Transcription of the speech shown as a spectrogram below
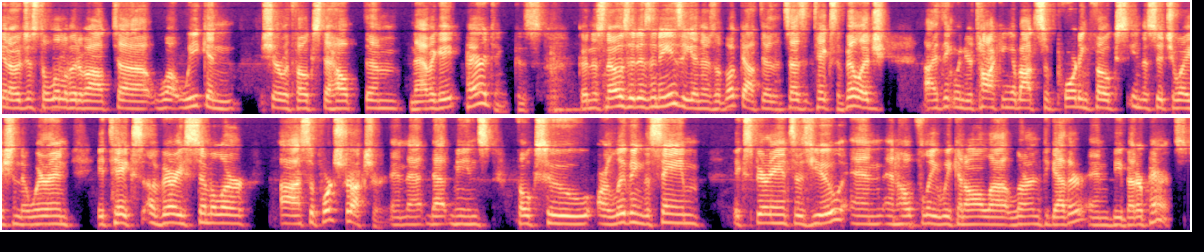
you know, just a little bit about uh, what we can share with folks to help them navigate parenting. Because goodness knows it isn't easy, and there's a book out there that says it takes a village. I think when you're talking about supporting folks in the situation that we're in, it takes a very similar uh, support structure, and that that means folks who are living the same experience as you, and and hopefully we can all uh, learn together and be better parents.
